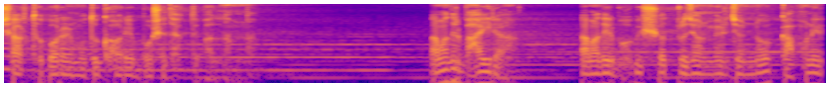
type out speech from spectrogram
স্বার্থপরের মতো ঘরে বসে থাকতে পারলাম না। আমাদের ভাইরা আমাদের ভবিষ্যৎ প্রজন্মের জন্য কাফনের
